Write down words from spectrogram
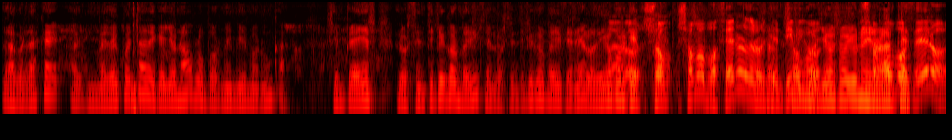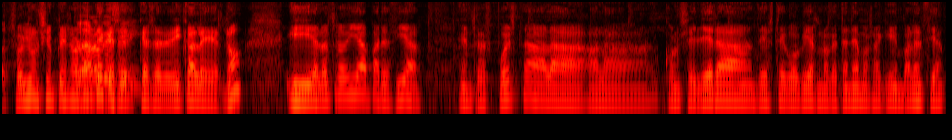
la verdad es que eh, me doy cuenta de que yo no hablo por mí mismo nunca. Siempre es, los científicos me dicen, los científicos me dicen, ¿eh? lo digo Claro, porque som- somos voceros de los So- científicos. somos- yo soy un ignorante. voceros. Soy un simple ignorante Claro que, que se, que se dedica a leer, ¿no? Y el otro día aparecía, en respuesta a la, a la consellera de este gobierno que tenemos aquí en Valencia,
